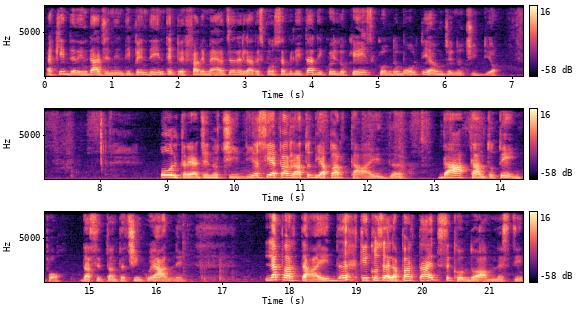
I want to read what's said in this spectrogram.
a chiedere indagini indipendenti per far emergere la responsabilità di quello che, secondo molti, è un genocidio. Oltre a genocidio si è parlato di apartheid da tanto tempo, da 75 anni. L'apartheid, che cos'è l'apartheid secondo Amnesty?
